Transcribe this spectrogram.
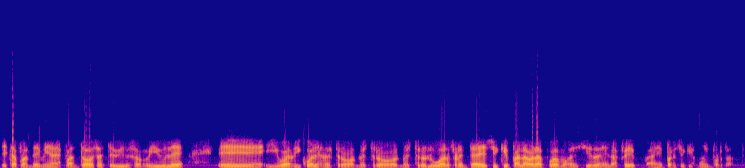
esta pandemia espantosa, este virus horrible. Eh, y bueno, y cuál es nuestro nuestro nuestro lugar frente a eso y qué palabra podemos decir desde la fe. A mí me parece que es muy importante.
